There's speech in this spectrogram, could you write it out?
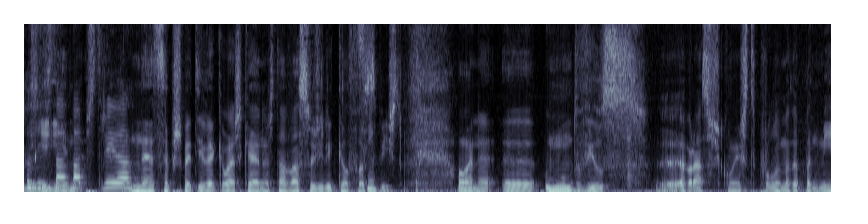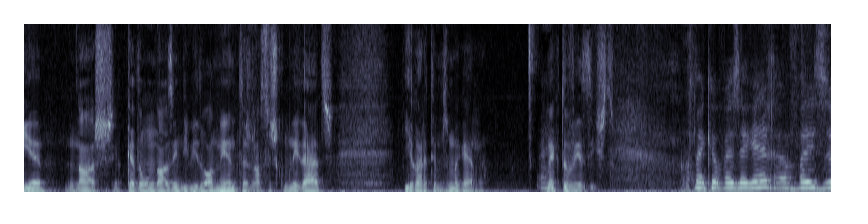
registado para a posteridade. Nessa perspectiva é que eu acho que a Ana estava a sugerir que ele fosse Sim. visto. Oh, Ana, eh, o mundo viu-se eh, abraços com este problema da pandemia, nós, cada um de nós individualmente, as nossas comunidades, e agora temos uma guerra. Como é que tu vês isto? como é que eu vejo a guerra? Vejo.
